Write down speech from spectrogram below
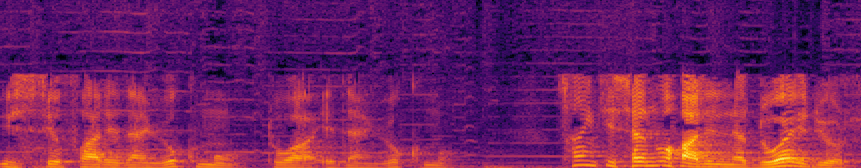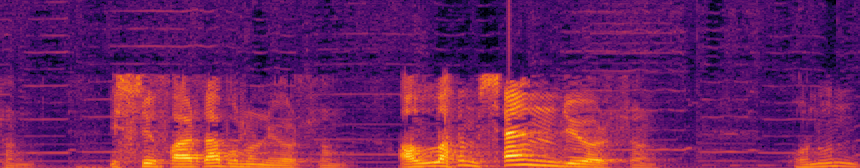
İstiğfar eden yok mu? Dua eden yok mu? Sanki sen o halinle dua ediyorsun. İstiğfarda bulunuyorsun. Allah'ım sen diyorsun. Onun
